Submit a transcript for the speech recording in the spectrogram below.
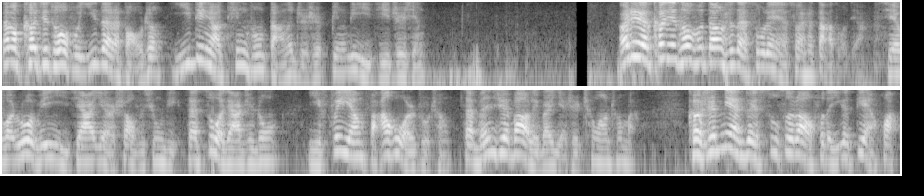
那么科切托夫一再的保证，一定要听从党的指示，并立即执行。而这个科杰托夫当时在苏联也算是大作家，写过《若比一家》《叶尔绍夫兄弟》，在作家之中以飞扬跋扈而著称，在文学报里边也是称王称霸。可是面对苏斯洛夫的一个电话，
